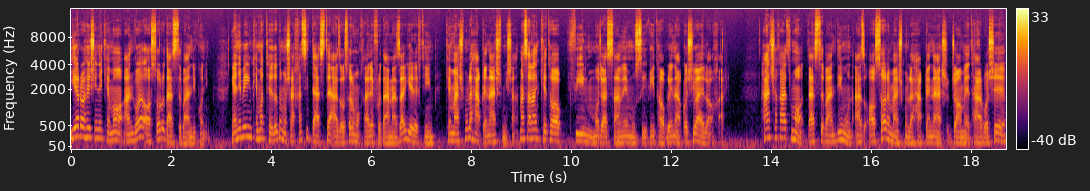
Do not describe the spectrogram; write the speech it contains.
یه راهش اینه که ما انواع آثار رو دسته بندی کنیم. یعنی بگیم که ما تعداد مشخصی دسته از آثار مختلف رو در نظر گرفتیم که مشمول حق نشر میشن. مثلا کتاب، فیلم، مجسمه، موسیقی، تابلو نقاشی و الی آخر. هر چقدر ما دستبندیمون از آثار مشمول حق نشر جامع تر باشه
